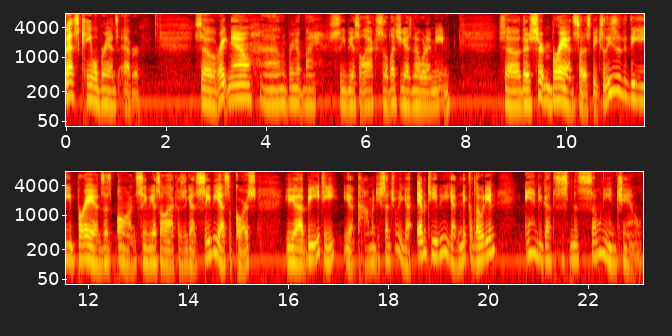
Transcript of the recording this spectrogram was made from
best cable brands ever. So right now, uh, let me bring up my CBS All Access to let you guys know what I mean. So there's certain brands, so to speak. So these are the brands that's on CBS All Access. You got CBS, of course. You got BET. You got Comedy Central. You got MTV. You got Nickelodeon, and you got the Smithsonian Channel.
